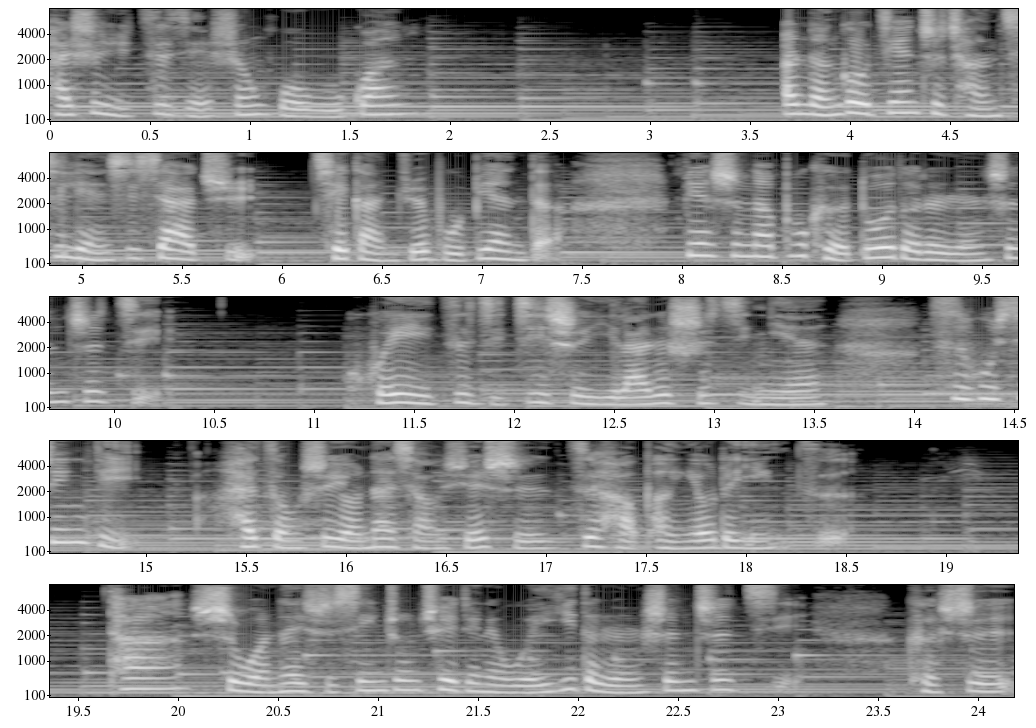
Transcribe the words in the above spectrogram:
还是与自己的生活无关，而能够坚持长期联系下去且感觉不变的，便是那不可多得的人生知己。回忆自己记事以来的十几年，似乎心底还总是有那小学时最好朋友的影子。他是我那时心中确定的唯一的人生知己，可是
